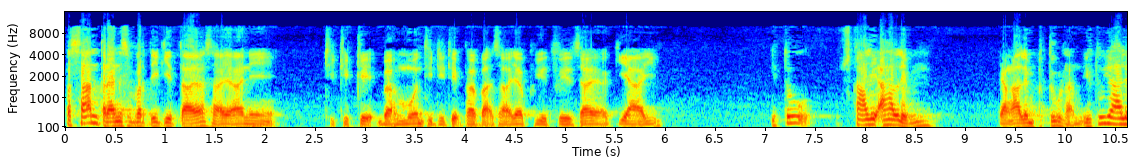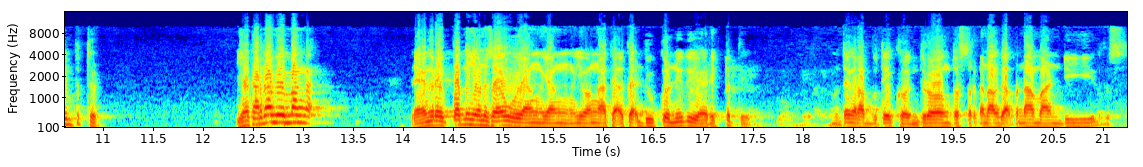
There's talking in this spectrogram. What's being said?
pesantren seperti kita ya, saya ini dididik Mbah Mun, dididik bapak saya, buyut-buyut saya, kiai. Itu sekali alim, yang alim betulan, itu ya alim betul. Ya karena memang yang repot nih yang yang yang agak-agak dukun itu ya ribet itu. Penting rambutnya gondrong, terus terkenal gak pernah mandi, terus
